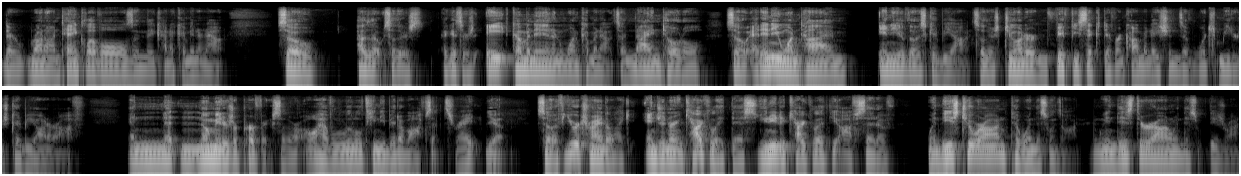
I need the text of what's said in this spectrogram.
they're run on tank levels and they kind of come in and out. So how's that? So there's I guess there's eight coming in and one coming out, so nine total. So at any one time, any of those could be on. So there's 256 different combinations of which meters could be on or off, and n- no meters are perfect, so they all have a little teeny bit of offsets, right? Yeah. So if you were trying to like engineering calculate this, you need to calculate the offset of when these two are on to when this one's on, and when these three are on, when this these are on.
